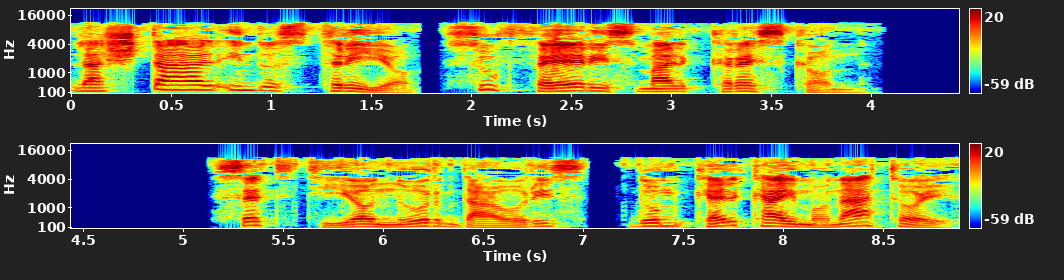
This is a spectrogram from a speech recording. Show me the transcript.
La stal industrio mal crescon Set tio nur dauris dum quelcae monatoi.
